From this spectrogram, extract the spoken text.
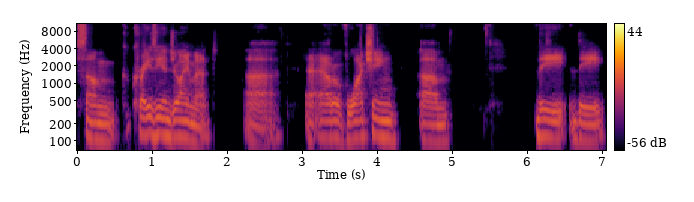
some crazy enjoyment uh, out of watching um, the the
